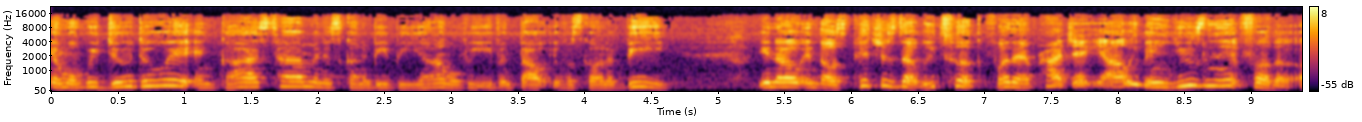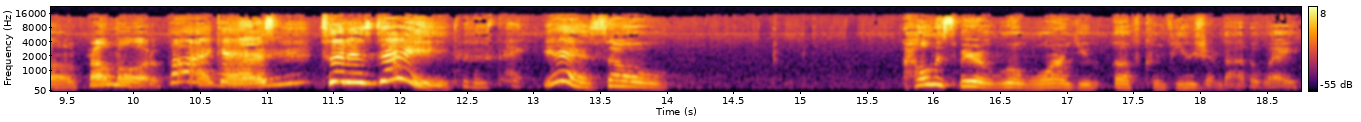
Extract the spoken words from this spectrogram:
And when we do do it in God's time, and it's going to be beyond what we even thought it was going to be. You know, in those pictures that we took for that project, y'all, we've been using it for the um, promo of the podcast right. to this day. To this day. Yeah, so Holy Spirit will warn you of confusion, by the way.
